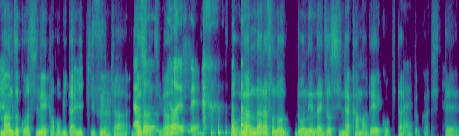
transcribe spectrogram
満足はしねえかもみたいに気づいたあ、女そう、そう子たちが、ですね。そうなんならその同年代女子仲間でこう来たりとかして、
